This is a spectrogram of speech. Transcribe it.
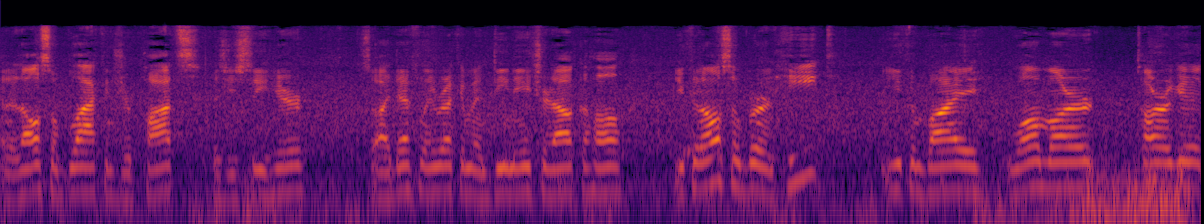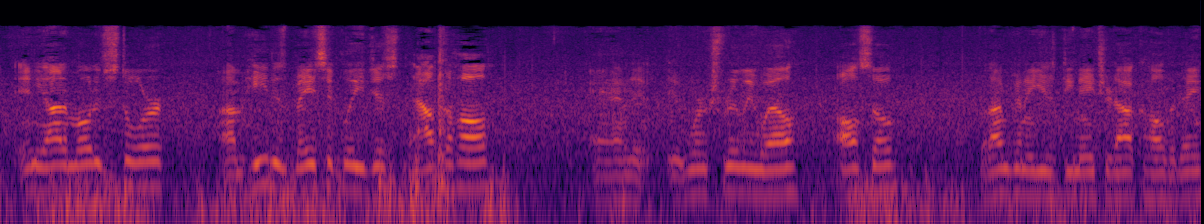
and it also blackens your pots, as you see here. So I definitely recommend denatured alcohol. You can also burn HEET. You can buy Walmart, Target, any automotive store. Um, HEET is basically just alcohol, and it, it works really well also. But I'm going to use denatured alcohol today.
